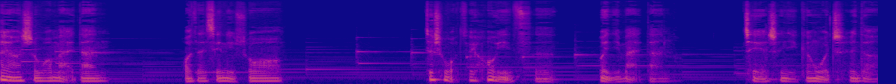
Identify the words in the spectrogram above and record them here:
这样是我买单，我在心里说，这是我最后一次为你买单了，这也是你跟我吃的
